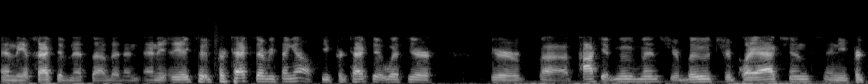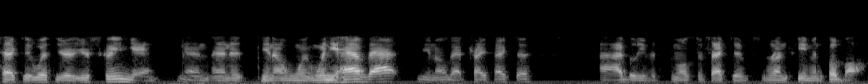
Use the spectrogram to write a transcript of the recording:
and the effectiveness of it, and and it, it protects everything else. You protect it with your your uh, pocket movements, your boots, your play actions, and you protect it with your your screen game. And and it you know when when you have that you know that trifecta, I believe it's the most effective run scheme in football.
